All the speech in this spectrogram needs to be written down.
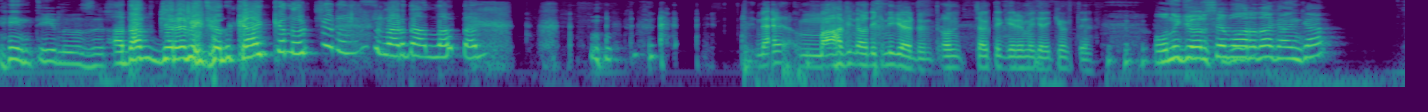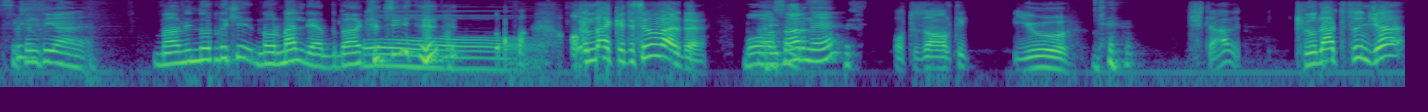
NT loser. Adam göremedi onu kanka nokçanın vardı Allah'tan. Ner Mavin oradakini gördüm. Onu çok da görülme gerek yoktu. Onu görse bu arada kanka sıkıntı yani. Mavi'nin oradaki normaldi ya bu daha kötüydü. Oo. Ondan kötüsü mü vardı? Bu Aynen. hasar ne? 36 yuh. işte abi. Q'lar tutunca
